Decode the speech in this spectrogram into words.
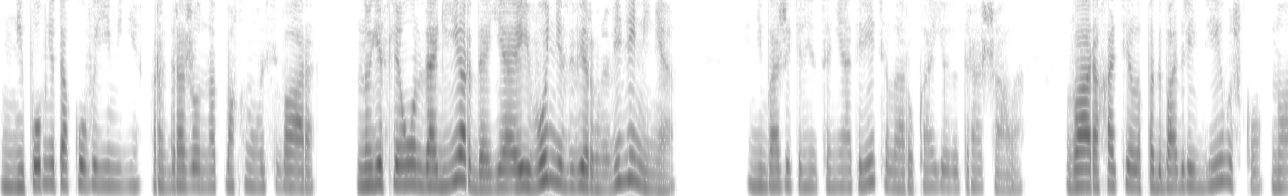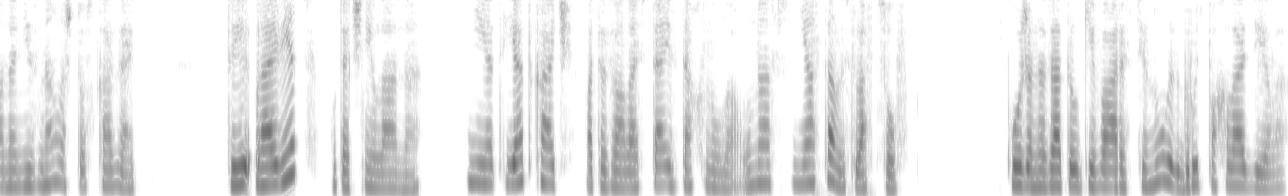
«Не помню такого имени», — раздраженно отмахнулась Вара. «Но если он за Герда, я его не свергну. Веди меня». Небожительница не ответила, а рука ее задрожала. Вара хотела подбодрить девушку, но она не знала, что сказать. «Ты ловец?» — уточнила она. «Нет, я ткач», — отозвалась та и вздохнула. «У нас не осталось ловцов». Кожа на затылке Вары стянулась, грудь похолодела.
